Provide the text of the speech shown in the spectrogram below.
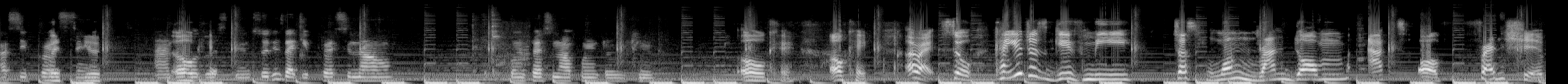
as a person and okay. all those things. So this is like a personal from a personal point of view. Okay. Okay. All right. So, can you just give me just one random act of friendship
